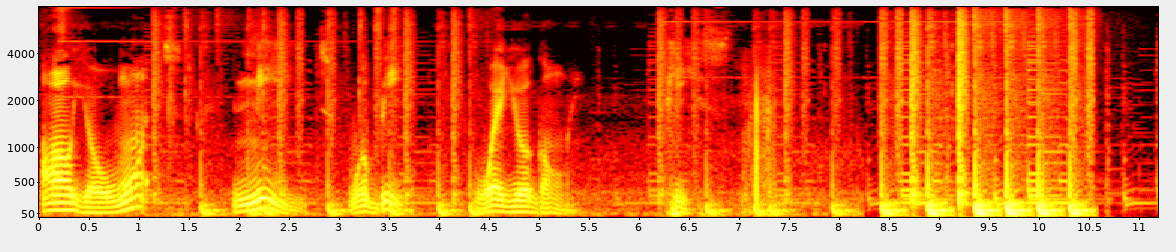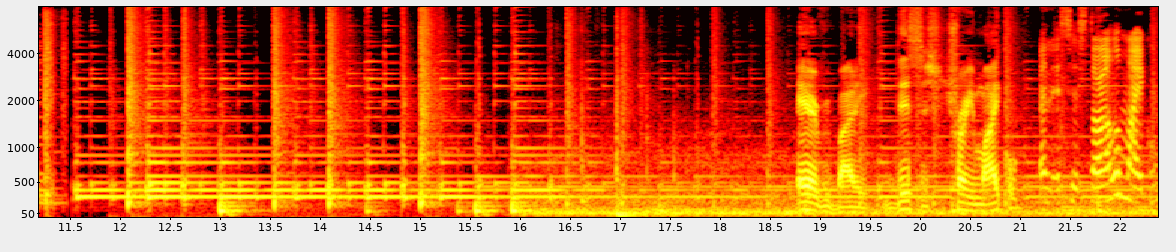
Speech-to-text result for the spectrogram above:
all your wants, needs will be where you're going. Peace. Hey everybody, this is Trai Michael. And this is Starla Michael.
